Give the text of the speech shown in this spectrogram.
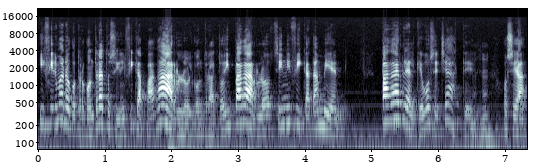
Y firmar otro contrato significa pagarlo el contrato. Y pagarlo significa también pagarle al que vos echaste. O sea,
